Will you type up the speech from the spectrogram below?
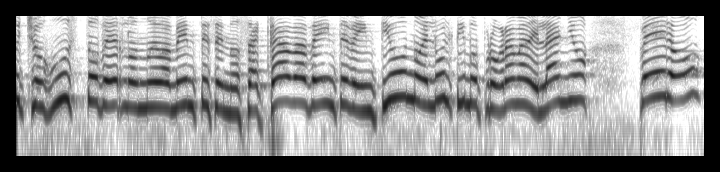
Mucho gusto verlos nuevamente. Se nos acaba 2021, el último programa del año. Pero,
